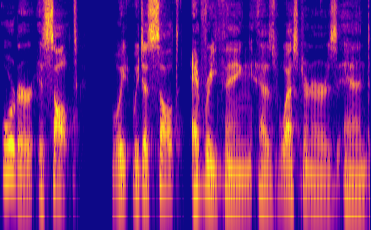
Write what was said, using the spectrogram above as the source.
order is salt. We, we just salt everything as Westerners and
